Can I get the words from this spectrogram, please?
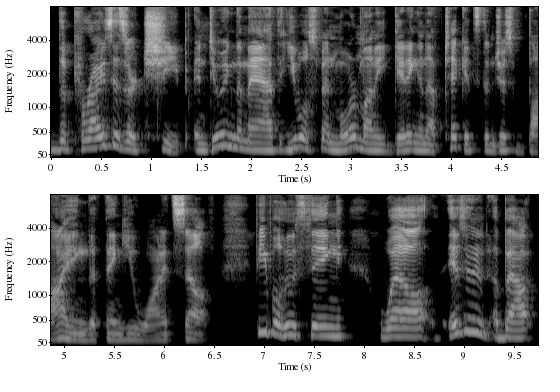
The prizes are cheap, and doing the math, you will spend more money getting enough tickets than just buying the thing you want itself. People who think, well, isn't it about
